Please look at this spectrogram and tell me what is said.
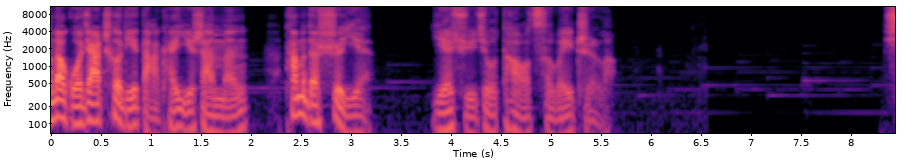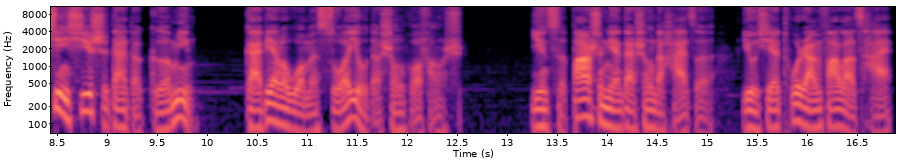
等到国家彻底打开一扇门，他们的事业也许就到此为止了。信息时代的革命改变了我们所有的生活方式，因此八十年代生的孩子有些突然发了财，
